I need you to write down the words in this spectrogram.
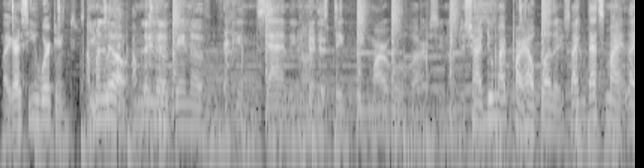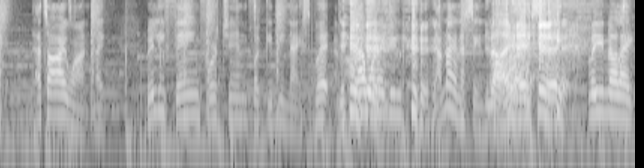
like I see you working. I'm a little, working. I'm a little grain of fucking sand, you know, in this big, big marble of ours. You know, I'm just trying to do my part, help others. Like that's my, like that's all I want. Like really, fame, fortune, fuck, it'd be nice. But I want to do, I'm not gonna say no, but you know, like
